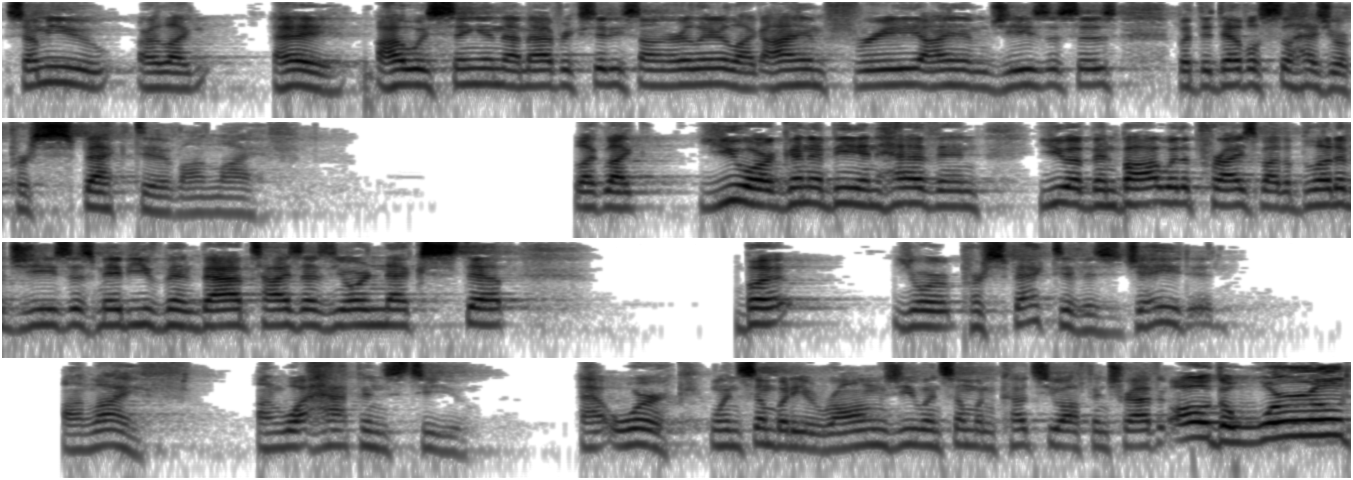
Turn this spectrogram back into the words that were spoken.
Some of you are like, hey, I was singing that Maverick City song earlier, like, I am free, I am Jesus's, but the devil still has your perspective on life. Like, like, you are going to be in heaven. You have been bought with a price by the blood of Jesus. Maybe you've been baptized as your next step, but your perspective is jaded on life, on what happens to you at work, when somebody wrongs you, when someone cuts you off in traffic. Oh, the world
